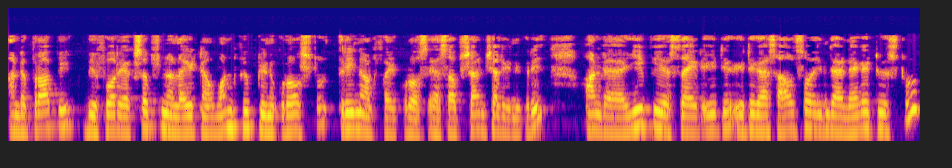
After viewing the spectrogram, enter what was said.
and profit before exceptional item 115 crores to 305 crores a substantial increase. And uh, EPS side it, it has also in the negatives to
